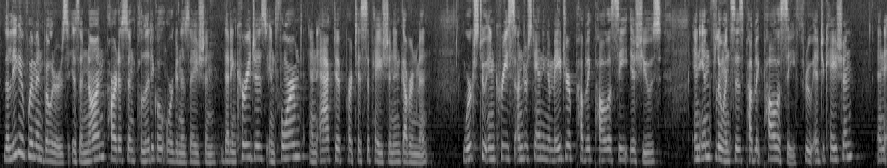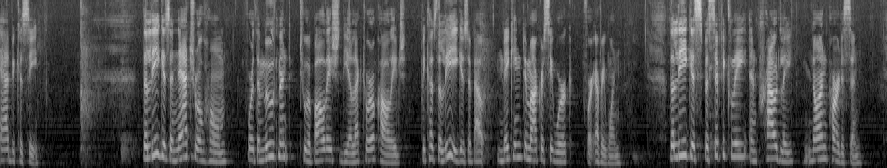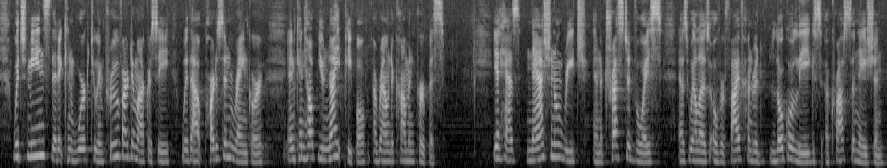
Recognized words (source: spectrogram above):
The League of Women Voters is a nonpartisan political organization that encourages informed and active participation in government, works to increase understanding of major public policy issues, and influences public policy through education and advocacy. The League is a natural home for the movement to abolish the Electoral College because the League is about making democracy work for everyone. The League is specifically and proudly nonpartisan, which means that it can work to improve our democracy without partisan rancor and can help unite people around a common purpose. It has national reach and a trusted voice, as well as over 500 local leagues across the nation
